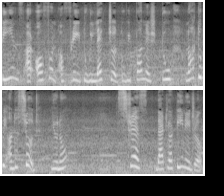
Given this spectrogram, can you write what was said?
Teens are often afraid to be lectured, to be punished, to not to be understood, you know. Stress that your teenager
